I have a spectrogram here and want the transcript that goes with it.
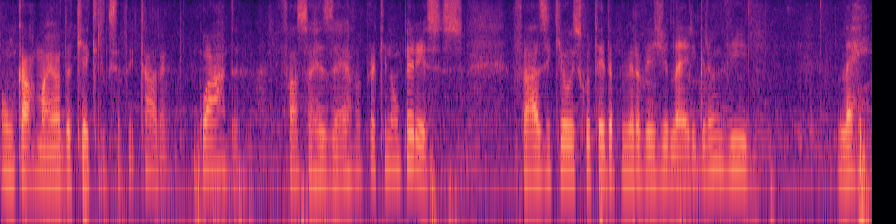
ou um carro maior do que aquilo que você fez, cara, guarda, faça reserva para que não pereças. Frase que eu escutei da primeira vez de Larry Granville. Larry,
